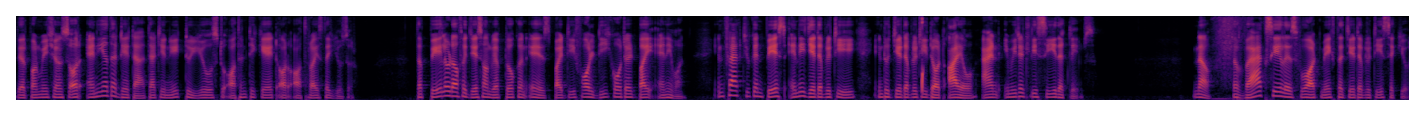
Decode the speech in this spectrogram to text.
their permissions or any other data that you need to use to authenticate or authorize the user. The payload of a JSON Web Token is by default decoded by anyone. In fact, you can paste any JWT into jwt.io and immediately see the claims. Now, the wax seal is what makes the JWT secure.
